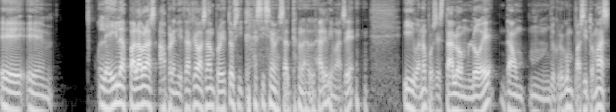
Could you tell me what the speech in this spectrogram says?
eh, leí las palabras aprendizaje basado en proyectos y casi se me saltan las lágrimas, ¿eh? Y bueno, pues esta LOMLOE da un, mm, yo creo que un pasito más.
